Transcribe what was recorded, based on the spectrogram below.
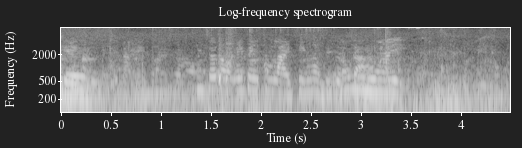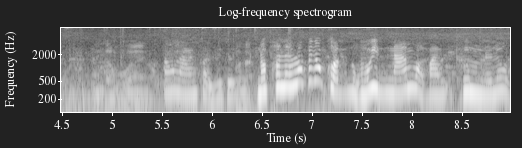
เก่งพี่จะเอาไม่ไปทำลายทิ้งของพี่จุ๊จ๋าไว้ไม่ต้องห่วงต้องล้างก่อนพี่จุ๊นพอแล้วลูกไม่ต้องกดหูยน้ำออกมาทึมเลยลูก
